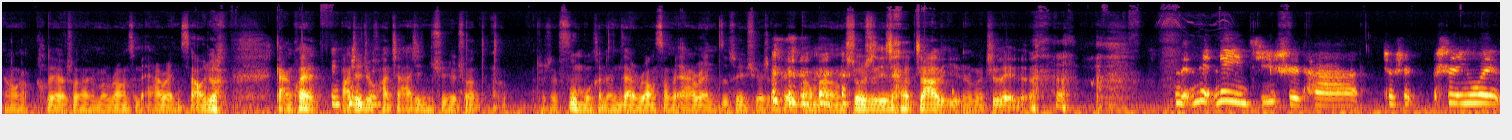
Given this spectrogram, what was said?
然后 Claire 说他什么 run some errands，然后我就 赶快把这句话加进去，说就是父母可能在 run some errands，所以学生可以帮忙收拾一下家里什么之类的。那那那一集是他就是是因为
